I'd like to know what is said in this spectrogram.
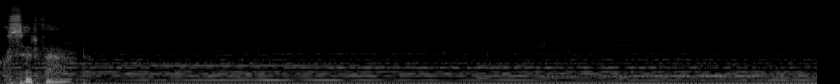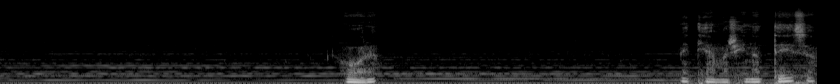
osservando. Ora mettiamoci in attesa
